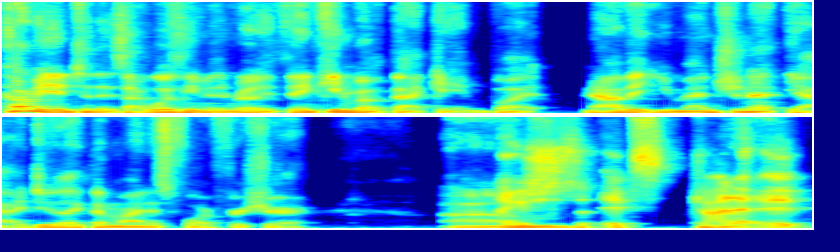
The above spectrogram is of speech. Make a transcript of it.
coming into this, I wasn't even really thinking about that game, but now that you mention it, yeah, I do like the minus four for sure. Um, I think it's just, it's kind of it.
